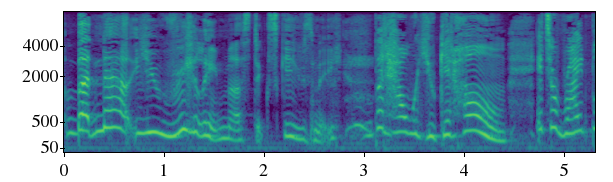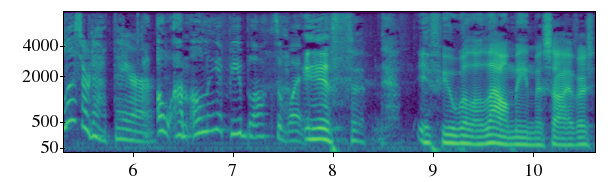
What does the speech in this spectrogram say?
But now you really must excuse me. But how will you get home? It's a right blizzard out there. Oh, I'm only a few blocks away. If, if you will allow me, Miss Ivers,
